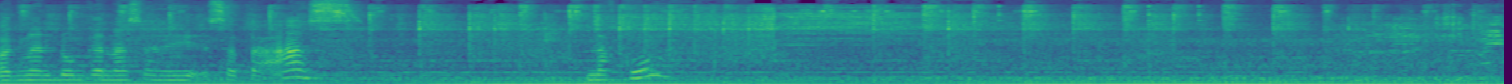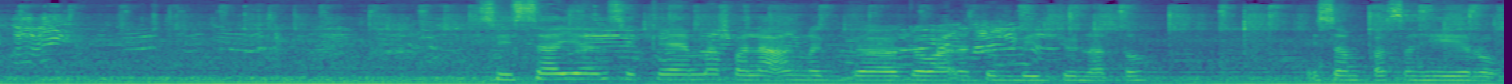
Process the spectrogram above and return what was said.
pag nandun ka na sa, sa taas. Nako. Si Sayan, si Kema pala ang naggagawa na itong video na to. Isang pasahero.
